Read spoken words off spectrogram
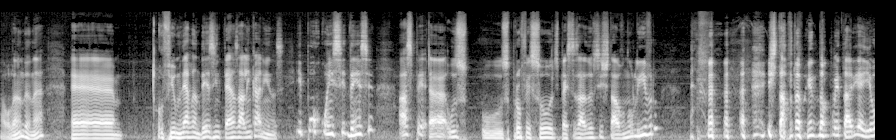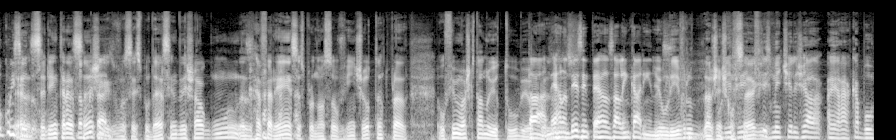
a Holanda, né? É, o filme neerlandês em terras alencarinas. E por coincidência, as, uh, os, os professores, pesquisadores que estavam no livro estavam também no documentário. E aí eu conheci é, o Seria interessante se vocês pudessem deixar algumas referências para o nosso ouvinte, ou tanto para. O filme eu acho que está no YouTube. Tá, Neerlandês em Terras Alencarinas. E o livro a gente livro, consegue. Infelizmente ele já é, acabou.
